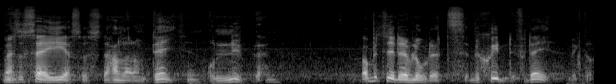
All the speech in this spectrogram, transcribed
men så säger Jesus det handlar om dig och nu. Vad betyder blodets beskydd för dig, Viktor?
